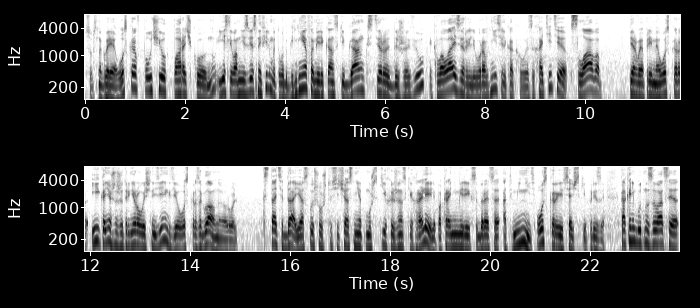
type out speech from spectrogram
собственно говоря, Оскаров получил парочку. Ну, если вам неизвестный фильм, это вот «Гнев», «Американский гангстер», «Дежавю», «Эквалайзер» или «Уравнитель», как вы захотите, «Слава», первая премия «Оскар». И, конечно же, тренировочный день, где «Оскар» за главную роль. Кстати, да, я слышал, что сейчас нет мужских и женских ролей, или, по крайней мере, их собираются отменить. Оскары и всяческие призы. Как они будут называться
